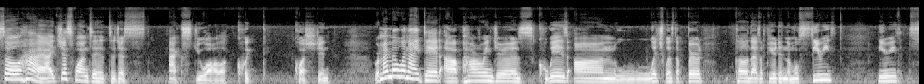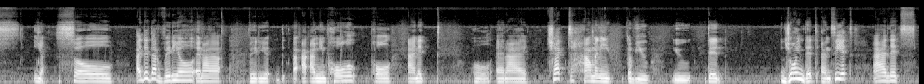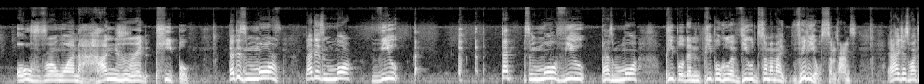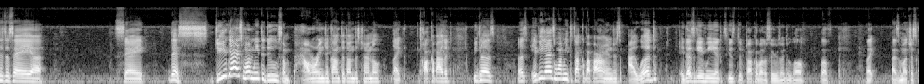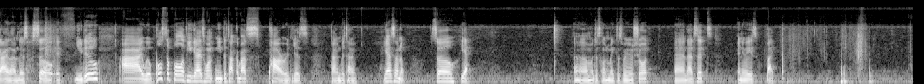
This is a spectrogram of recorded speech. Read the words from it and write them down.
So, hi, I just wanted to just ask you all a quick question. Remember when I did a Power Rangers quiz on which was the third color that's appeared in the most series? Series? Yeah. So, I did that video and I video I, I mean poll poll and it poll and I checked how many of you you did joined it and see it and it's over 100 people. That is more that is more view that, that is more view has more people than people who have viewed some of my videos sometimes. And i just wanted to say uh, say this. Do you guys want me to do some Power Ranger content on this channel? Like, talk about it? Because if you guys want me to talk about Power Rangers, I would. It does give me an excuse to talk about a series I do love, love like, as much as Skylanders. So, if you do, I will post a poll if you guys want me to talk about Power Rangers time to time. Yes or no? So, yeah. Um, I'm just going to make this video short. And that's it. Anyways, bye.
